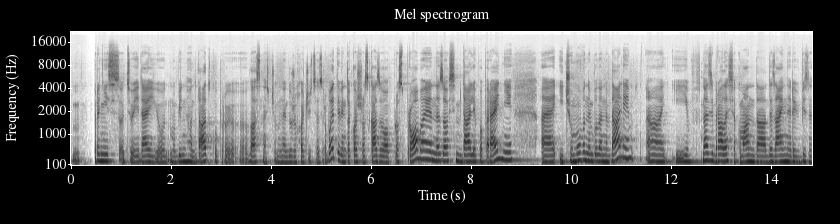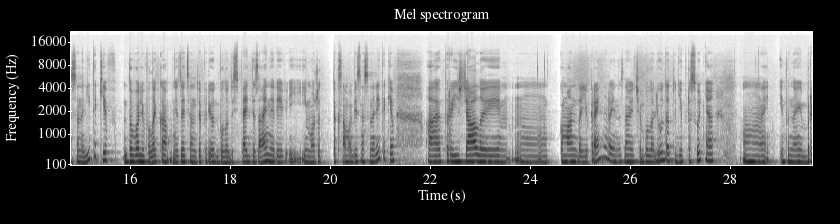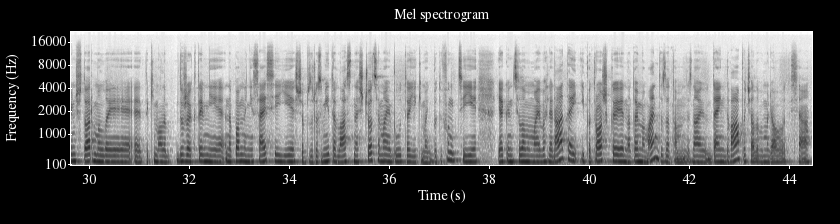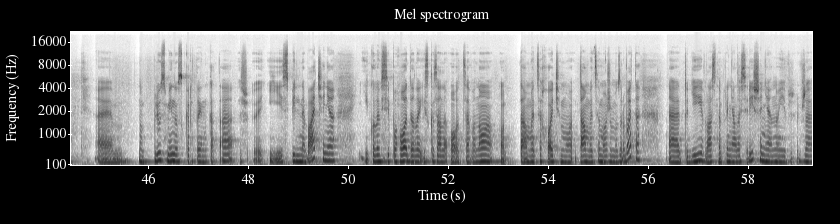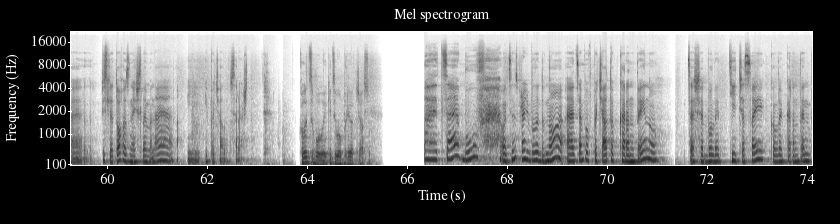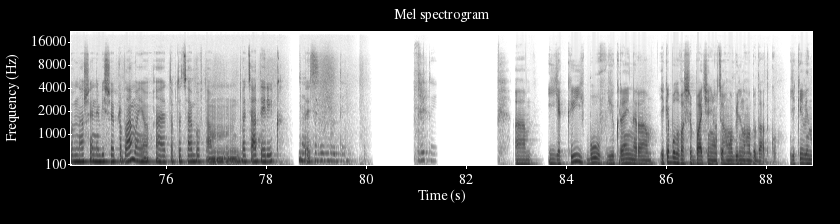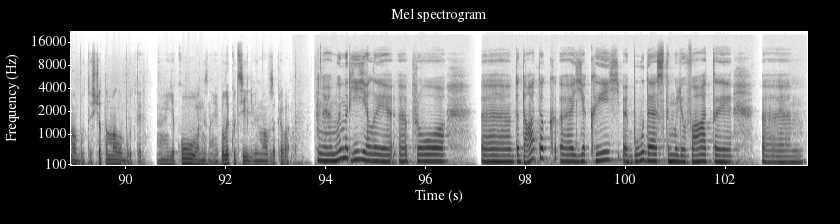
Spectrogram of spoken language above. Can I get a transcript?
Приніс цю ідею мобільного додатку про власне, що вони дуже хочуть це зробити. Він також розказував про спроби не зовсім далі, попередні. Е, і чому вони були невдалі. Е, і в нас зібралася команда дизайнерів, бізнес-аналітиків, доволі велика. Мені здається, на той період було десь 5 дизайнерів і, і може, так само бізнес-аналітиків. Е, переїжджали команда Юкрейнера, я не знаю, чи була Люда тоді присутня. І вони брейнштормили, е, такі мали дуже активні наповнені сесії, щоб зрозуміти, власне, що це має бути, які мають бути функції, як він в цілому має виглядати. І потрошки на той момент, за там не знаю, день-два почали вимальовуватися. Ем, ну, плюс-мінус картинка, та і спільне бачення. І коли всі погодили і сказали, о, це воно, о, там ми це хочемо, там ми це можемо зробити. Е, тоді, власне, прийнялося рішення. Ну і вже після того знайшли мене і і почали все решта. Коли це було? Який це був період часу? Е, це був о, це насправді було давно. Е, це був початок карантину. Це ще були ті часи, коли карантин був нашою найбільшою проблемою. Тобто, це був там 20-й рік. Так, десь. Це був лютий. Лютий. І який був в Юкрейнера, яке було ваше бачення цього мобільного додатку? Який він мав бути? Що там мало бути? Е, яку не знаю, велику ціль він мав закривати? Е, ми мріяли е, про додаток, який буде стимулювати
